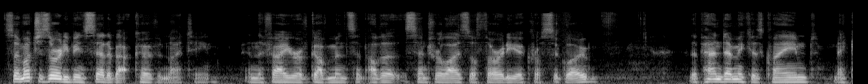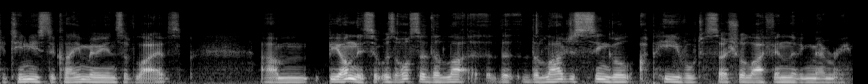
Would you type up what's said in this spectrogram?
So much has already been said about COVID 19 and the failure of governments and other centralized authority across the globe. The pandemic has claimed and continues to claim millions of lives. Um, beyond this, it was also the, la- the, the largest single upheaval to social life in living memory.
